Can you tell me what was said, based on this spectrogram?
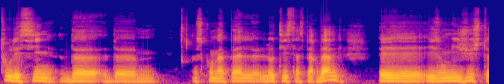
tous les signes de, de ce qu'on appelle l'autiste Asperberg, et ils ont mis juste,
